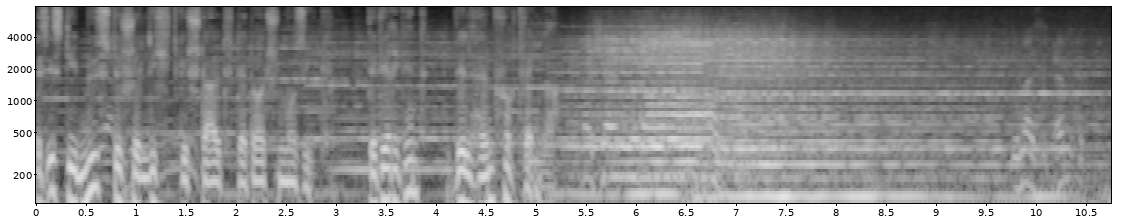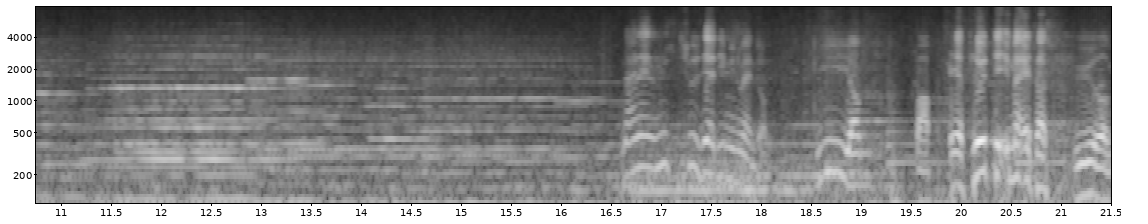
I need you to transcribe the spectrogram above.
Es ist die mystische Lichtgestalt der deutschen Musik, der Dirigent Wilhelm Furtwängler. Nein, nein, nicht zu sehr Diminuendo. Er flöte immer etwas höher.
